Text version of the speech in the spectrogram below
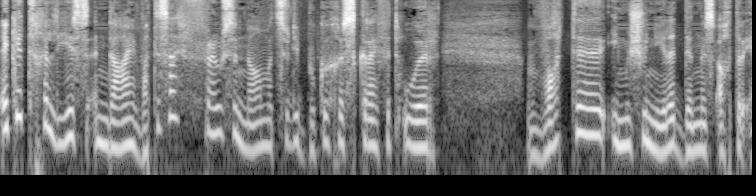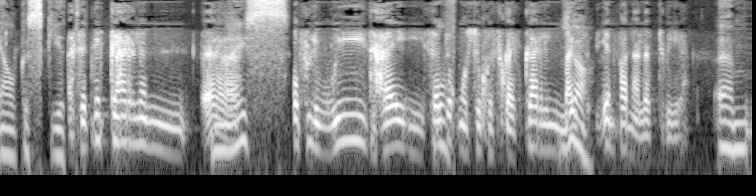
Ek het gelees in daai wat is daai vrou se naam wat so die boeke geskryf het oor watte emosionele ding is agter elke skeet. Is dit nie Carolyn uh, Nice. of Louise Hay? Sy het ook mos so geskryf, Carolyn, ja. Ja. een van hulle twee. Ehm um,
